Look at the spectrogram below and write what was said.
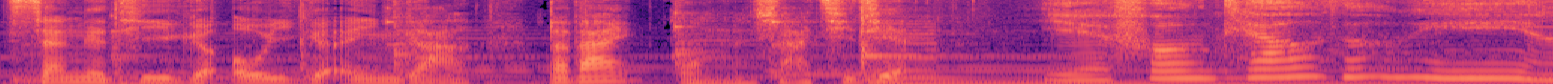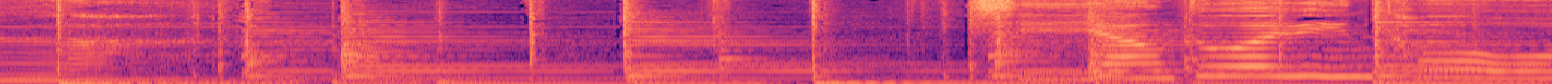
三个 t 一个 o 一个 n 一个啊。拜拜，我们下期见。夜风挑动银浪，夕阳躲云头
